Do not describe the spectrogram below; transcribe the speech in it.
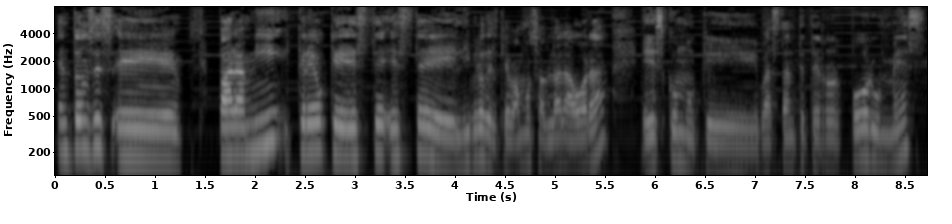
Entonces, eh, para mí, creo que este, este libro del que vamos a hablar ahora es como que bastante terror por un mes.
